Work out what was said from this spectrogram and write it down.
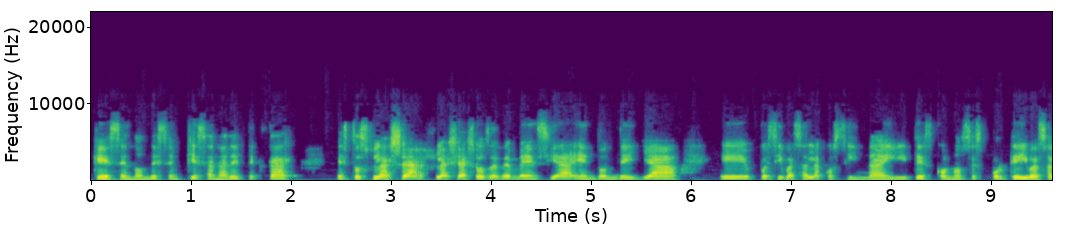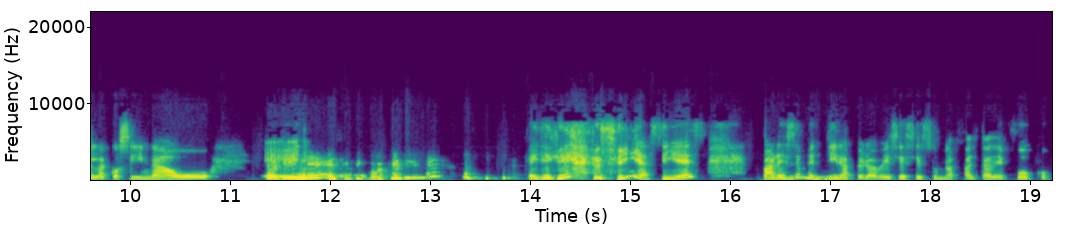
que es en donde se empiezan a detectar estos flashazos de demencia en donde ya eh, pues ibas a la cocina y desconoces por qué ibas a la cocina o ¿Qué eh, vine? El típico, ¿qué vine? ¿Qué llegué? Sí, así es. Parece mentira, pero a veces es una falta de foco.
